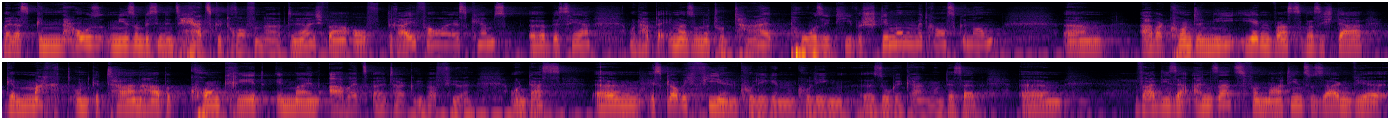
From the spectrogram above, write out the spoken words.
weil das genau mir so ein bisschen ins Herz getroffen hat. Ja. Ich war auf drei VHS-Camps äh, bisher und habe da immer so eine total positive Stimmung mit rausgenommen. Ähm, aber konnte nie irgendwas, was ich da gemacht und getan habe, konkret in meinen Arbeitsalltag überführen. Und das ähm, ist, glaube ich, vielen Kolleginnen und Kollegen äh, so gegangen. Und deshalb ähm, war dieser Ansatz von Martin zu sagen, wir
